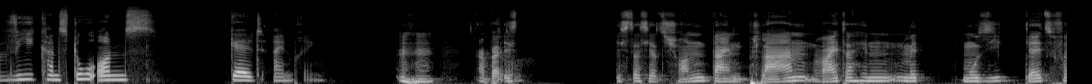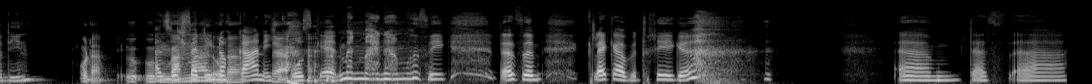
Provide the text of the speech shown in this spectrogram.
wie kannst du uns Geld einbringen? Mhm. Aber So. ist, ist das jetzt schon dein Plan, weiterhin mit Musik Geld zu verdienen? Oder ir- irgendwann Also ich verdiene mal, noch gar nicht Ja. groß Geld mit meiner Musik. Das sind Kleckerbeträge. ähm, das äh,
